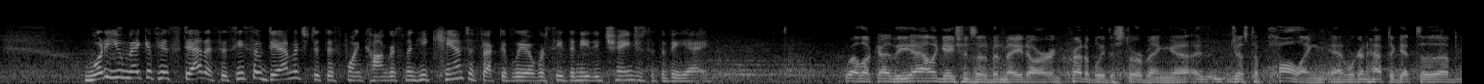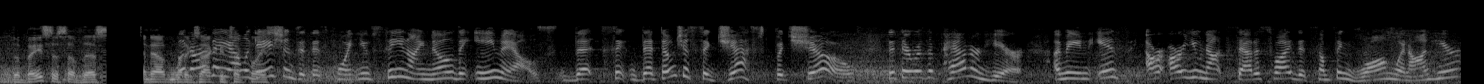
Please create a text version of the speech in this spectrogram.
What do you make of his status? Is he so damaged at this point, Congressman, he can't effectively oversee the needed changes at the VA? Well, look, uh, the allegations that have been made are incredibly disturbing, uh, just appalling, and we're going to have to get to the, the basis of this. Find out what, what exactly are the allegations place. at this point? You've seen, I know, the emails that that don't just suggest but show that there was a pattern here. I mean, is are are you not satisfied that something wrong went on here?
